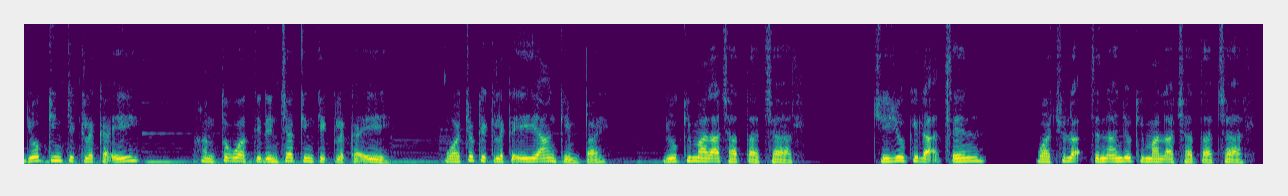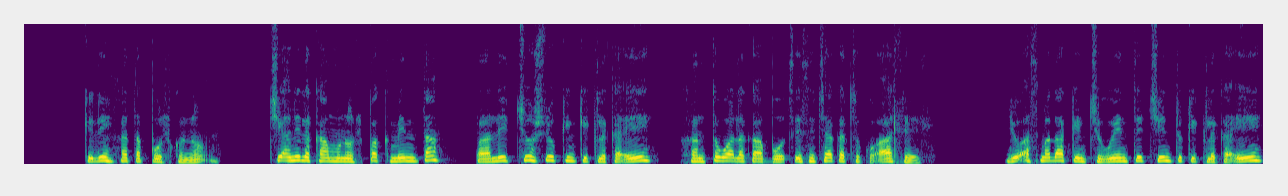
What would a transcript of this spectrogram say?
Yo kinkiklakai, hantuwa kidincha kinkiklakai. Wacho kiklakai ya Yo kimala chata chal. Chi yo kilatsin, wacho latsin an yo kimala chata chal. Kidin katapul ko no. Chi anila kamunulpak minta, para lichus yo kinkiklakai, hantuwa lakaput isnicha katsuko alil. Yo asmada kinchiwinti chintu kiklakai,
